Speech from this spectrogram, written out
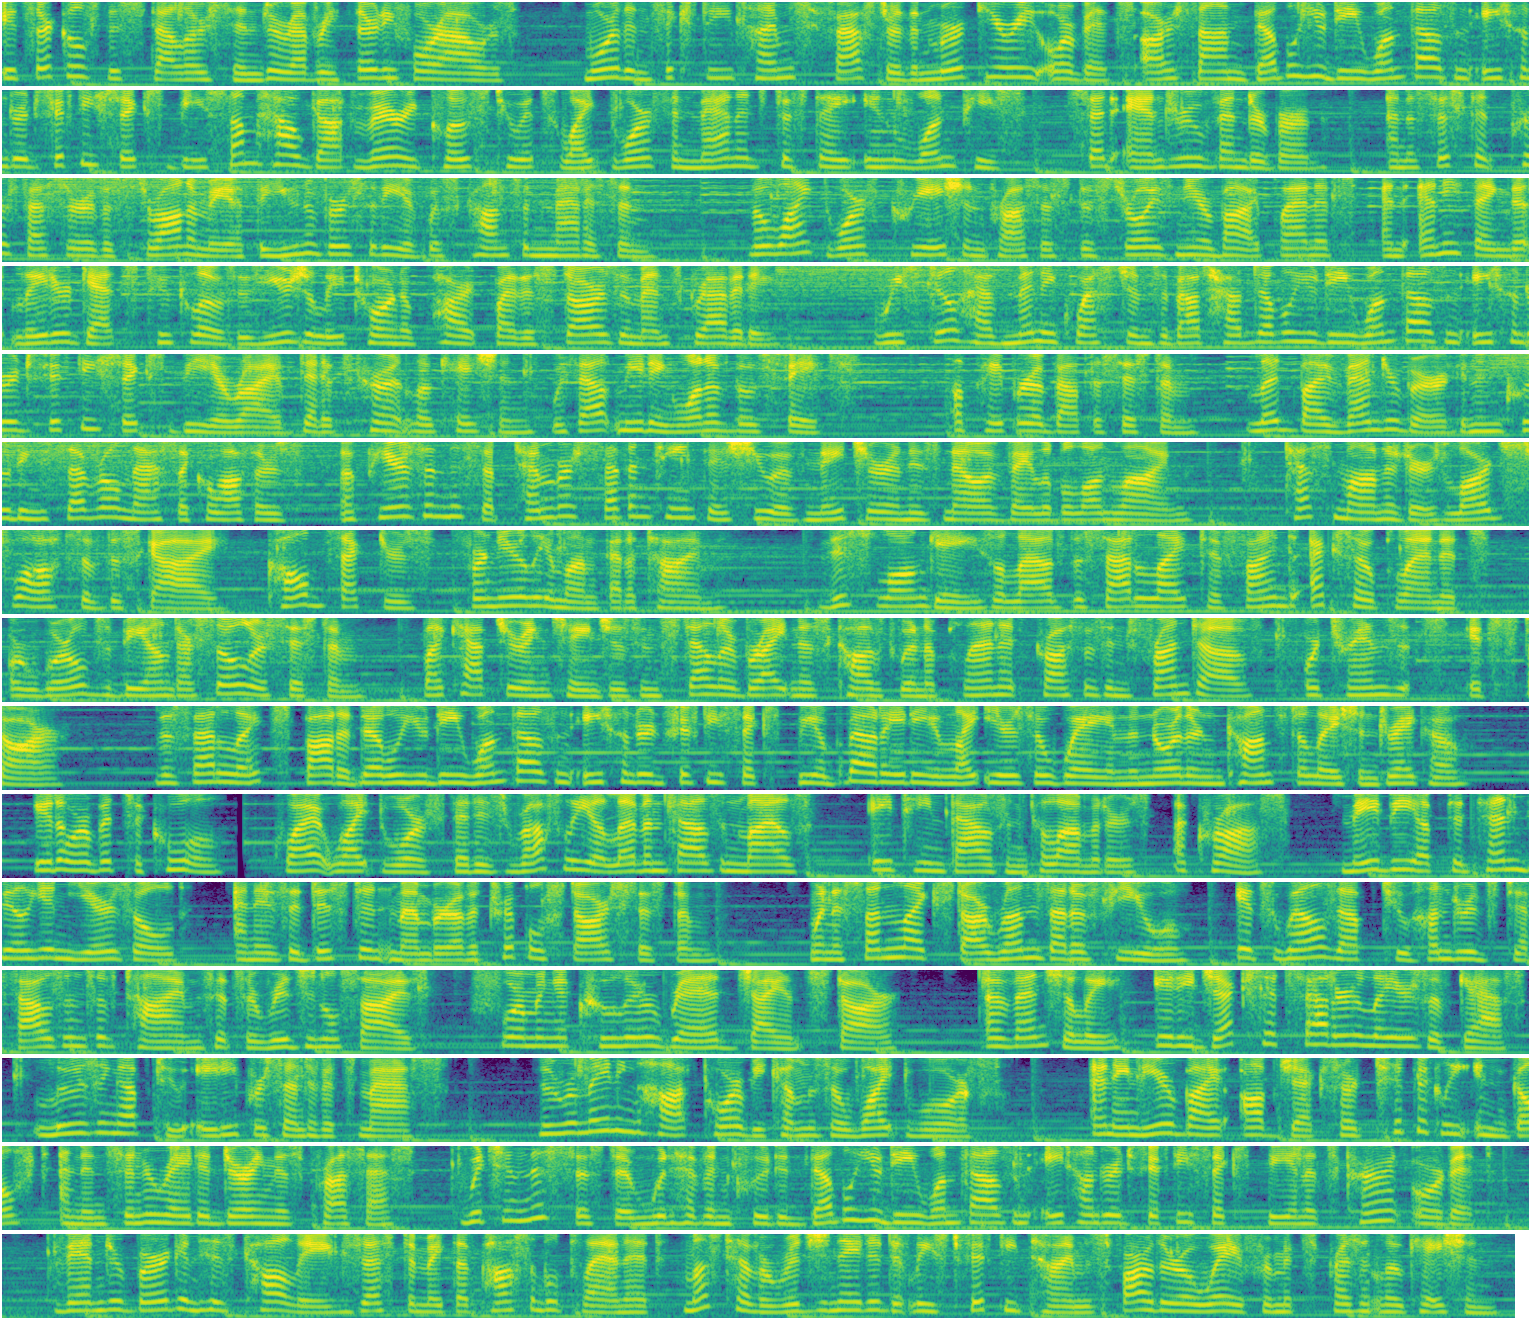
It circles the stellar cinder every 34 hours, more than 60 times faster than Mercury orbits our sun WD-1856b somehow got very close to its white dwarf and managed to stay in one piece, said Andrew Vanderburg, an assistant professor of astronomy at the University of Wisconsin-Madison. The white dwarf creation process destroys nearby planets, and anything that later gets too close is usually torn apart by the star's immense gravity. We still have many questions about how WD-1856b arrived at its current location without meeting one of those fates. A paper about the system, led by Vanderburg and including several NASA co-authors, appears in the September 17 issue of Nature and is now available online. TESS monitors large swaths of the sky, called sectors, for nearly a month at a time. This long gaze allows the satellite to find exoplanets, or worlds beyond our solar system, by capturing changes in stellar brightness caused when a planet crosses in front of, or transits, its star. The satellite spotted WD-1856b about 80 light-years away in the northern constellation Draco. It orbits a cool, quiet white dwarf that is roughly 11,000 miles, 18,000 kilometers, across, maybe up to 10 billion years old, and is a distant member of a triple star system. When a sun-like star runs out of fuel, it swells up to hundreds to thousands of times its original size, forming a cooler red giant star. Eventually, it ejects its outer layers of gas, losing up to 80% of its mass. The remaining hot core becomes a white dwarf. Any nearby objects are typically engulfed and incinerated during this process, which in this system would have included WD-1856b in its current orbit. Vanderburg and his colleagues estimate the possible planet must have originated at least 50 times farther away from its present location.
